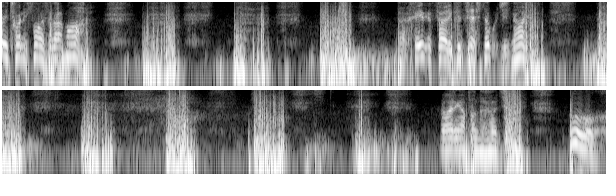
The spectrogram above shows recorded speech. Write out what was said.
Three twenty-five for that mile. Uh, keep it fairly consistent, which is nice. Riding up on the hoods. Ooh.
